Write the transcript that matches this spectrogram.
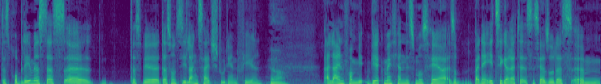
das Problem ist, dass, äh, dass wir, dass uns die Langzeitstudien fehlen. Ja. Allein vom Wirkmechanismus her, also bei der E-Zigarette ist es ja so, dass, ähm,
